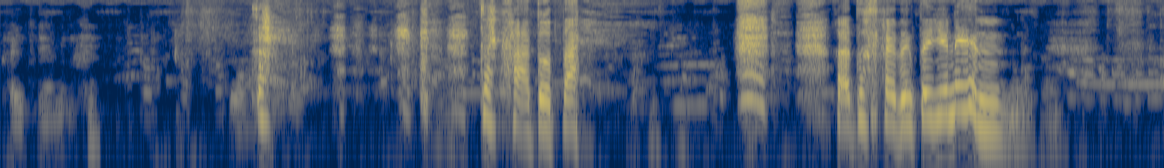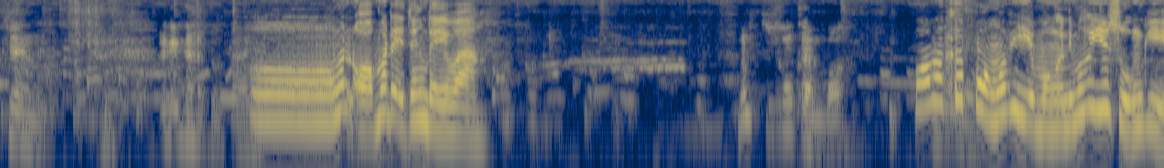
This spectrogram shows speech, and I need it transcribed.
ไข่แท้งไก่ขาตัวตายขาตัวตายตั้งแต่อยู่นี่เห็นแจ้งไอ้กาตัวตายโอ้มันออกมาได้จังไดวะมันกินของกันบ่ เพราะมันคือป่งมาผีมองอันนี้มันก็อยู่สูงพี่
